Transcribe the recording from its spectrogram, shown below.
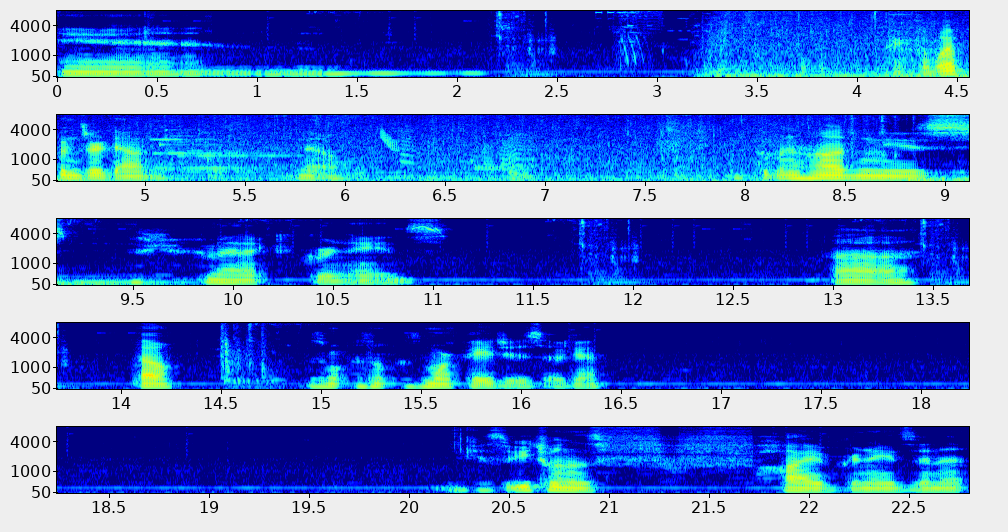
And Alright, the weapons are down. No. Equipment HUD and these hematic grenades. Uh oh. There's more, there's more pages, okay. So each one has five grenades in it.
